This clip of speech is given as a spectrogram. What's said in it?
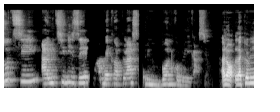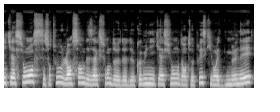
outils à utiliser pour mettre en place une bonne communication? Alors, la communication, c'est surtout l'ensemble des actions de, de, de communication d'entreprise qui vont être menées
